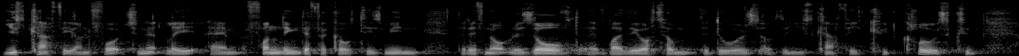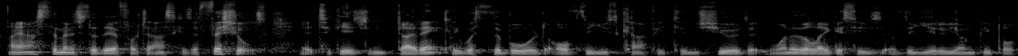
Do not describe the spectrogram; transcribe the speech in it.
Youth Cafe. Unfortunately, um, funding difficulties mean that if not resolved uh, by the autumn, the doors of the Youth Cafe could close. Could I ask the Minister, therefore, to ask his officials uh, to engage in directly with the board of the Youth Cafe to ensure that one of the legacies of the Year of Young People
